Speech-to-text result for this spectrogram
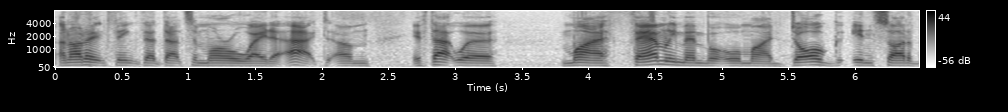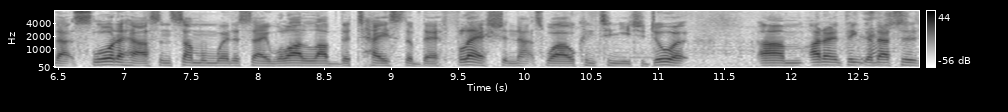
and I don't think that that's a moral way to act. Um, if that were my family member or my dog inside of that slaughterhouse and someone were to say, well, I love the taste of their flesh and that's why I'll continue to do it. Um, I don't think that that's a,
